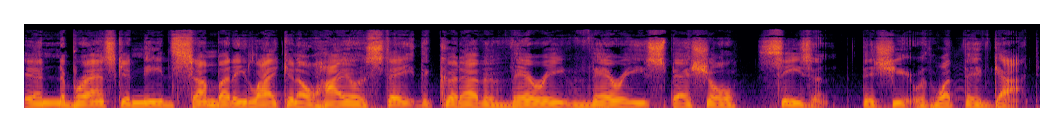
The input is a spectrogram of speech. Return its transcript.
And Nebraska needs somebody like an Ohio State that could have a very, very special season this year with what they've got.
